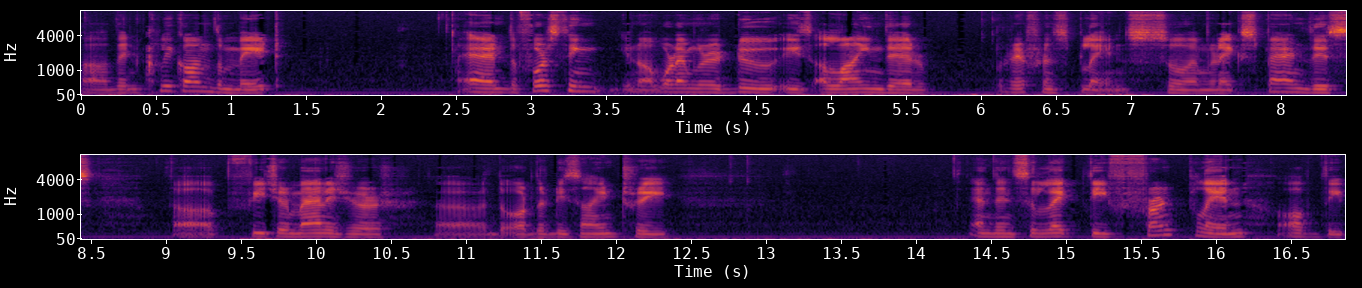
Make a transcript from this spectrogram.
Uh, then click on the mate and the first thing you know what I'm going to do is align their reference planes. So I'm going to expand this uh, feature manager uh, or the design tree and then select the front plane of the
